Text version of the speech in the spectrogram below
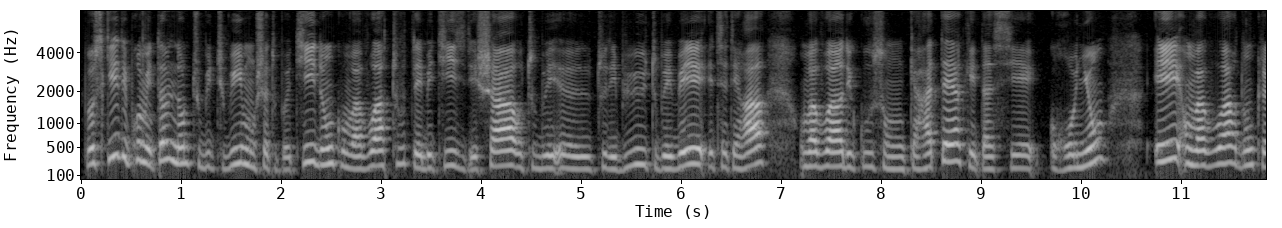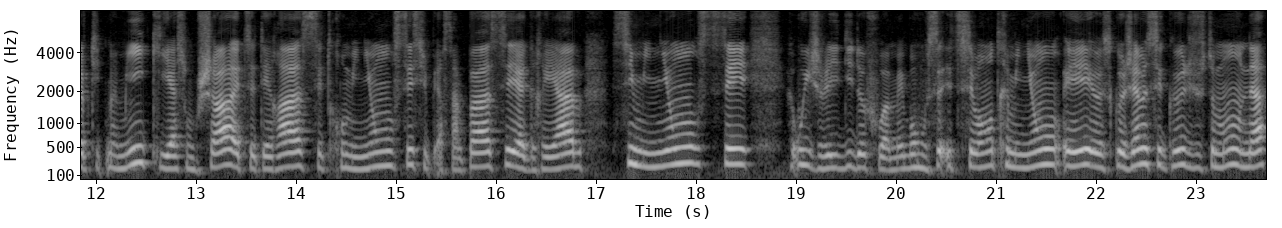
Pour ce qui est des premiers tomes, donc Choubi Choubi, mon chat tout petit, donc on va voir toutes les bêtises des chats au tout, euh, tout, début, tout bébé, etc. On va voir du coup son caractère qui est assez grognon. Et on va voir donc la petite mamie qui a son chat, etc. C'est trop mignon, c'est super sympa, c'est agréable, c'est mignon, c'est... Oui, je l'ai dit deux fois, mais bon, c'est vraiment très mignon. Et euh, ce que j'aime, c'est que justement, on a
